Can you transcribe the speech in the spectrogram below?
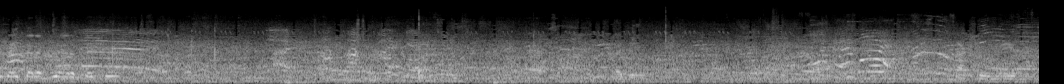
you make that if you had a picture? I do. It's actually amazing.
